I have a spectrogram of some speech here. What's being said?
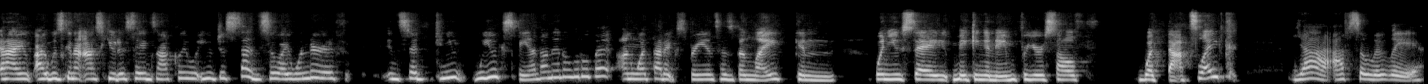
and I, I was going to ask you to say exactly what you just said. So I wonder if instead, can you will you expand on it a little bit on what that experience has been like, and when you say making a name for yourself, what that's like? Yeah, absolutely.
